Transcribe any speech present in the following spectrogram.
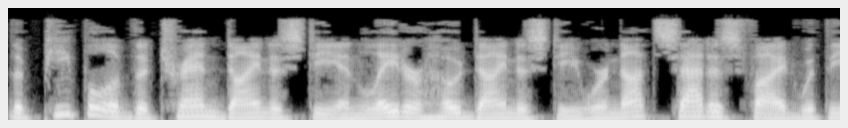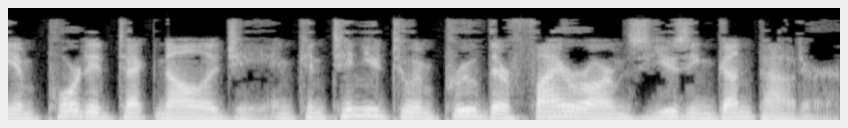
The people of the Tran dynasty and later Ho dynasty were not satisfied with the imported technology and continued to improve their firearms using gunpowder.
